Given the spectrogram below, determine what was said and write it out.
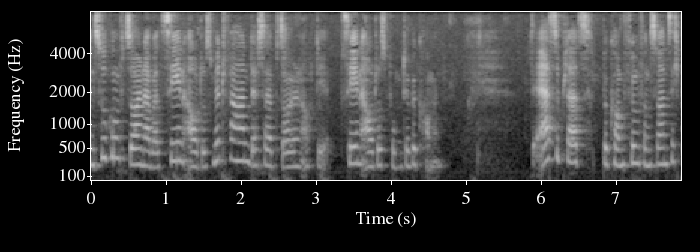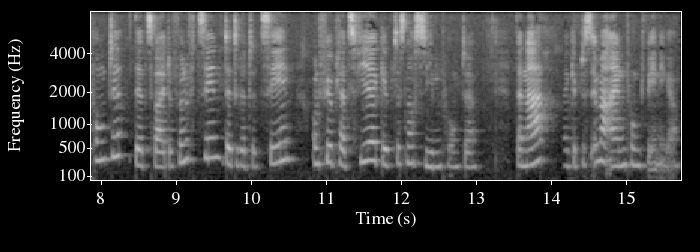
In Zukunft sollen aber zehn Autos mitfahren, deshalb sollen auch die zehn Autos Punkte bekommen. Der erste Platz bekommt 25 Punkte, der zweite 15, der dritte 10 und für Platz 4 gibt es noch 7 Punkte. Danach gibt es immer einen Punkt weniger.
